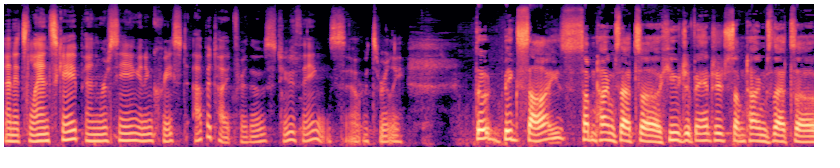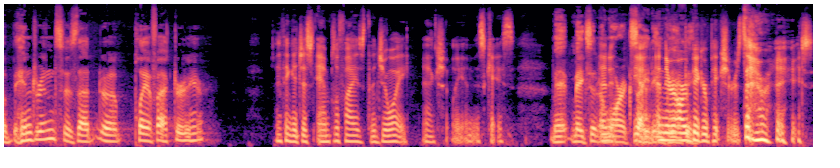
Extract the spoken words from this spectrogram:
and it's landscape, and we're seeing an increased appetite for those two things. So it's really the big size, sometimes that's a huge advantage, sometimes that's a hindrance. Is that uh, play a factor here? I think it just amplifies the joy, actually, in this case. It makes it and a more exciting. Yeah, and there are bigger pictures, right?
